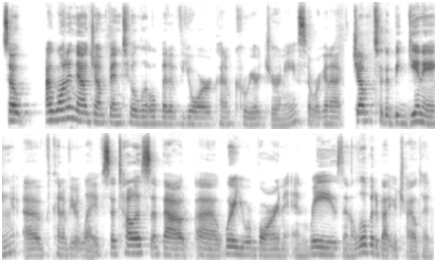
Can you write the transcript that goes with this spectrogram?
So, I want to now jump into a little bit of your kind of career journey. So, we're going to jump to the beginning of kind of your life. So, tell us about uh, where you were born and raised and a little bit about your childhood.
